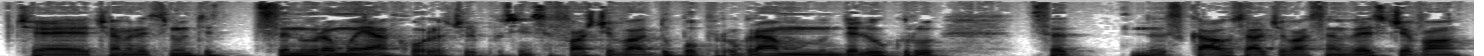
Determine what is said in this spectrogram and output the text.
ce, ce am reținut este să nu rămâi acolo, cel puțin, să faci ceva după programul de lucru, să îți cauți altceva, să înveți ceva.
